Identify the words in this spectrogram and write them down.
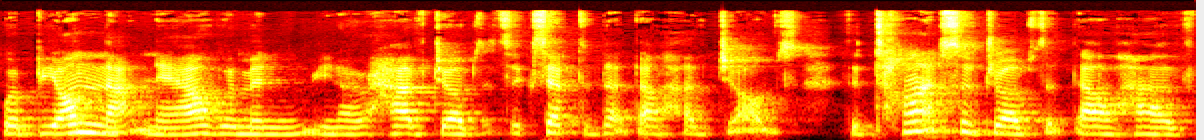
we're beyond that now. Women you know have jobs. It's accepted that they'll have jobs. The types of jobs that they'll have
